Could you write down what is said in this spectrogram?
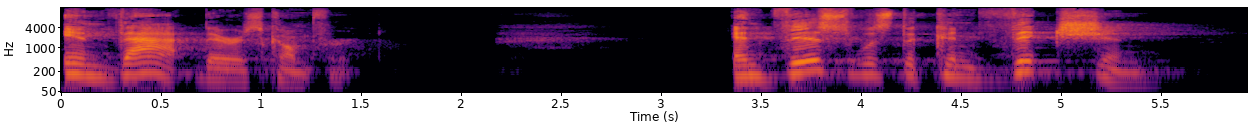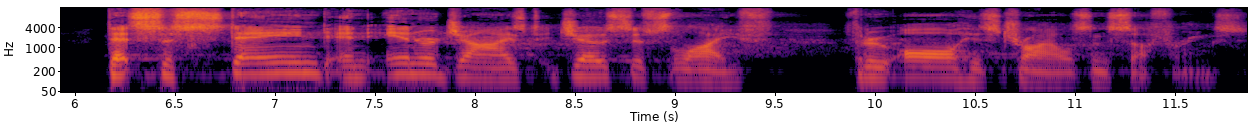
In that, there is comfort. And this was the conviction that sustained and energized Joseph's life through all his trials and sufferings.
